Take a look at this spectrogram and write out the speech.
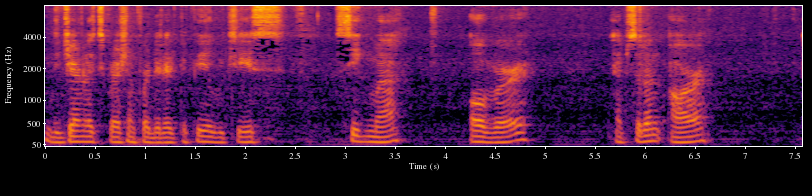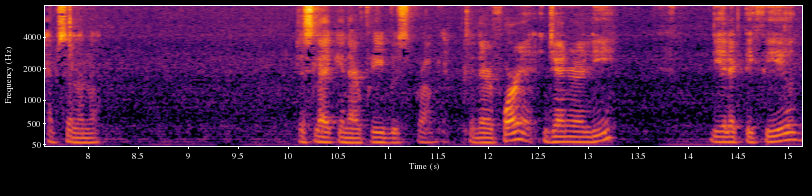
the general expression for the electric field which is sigma over epsilon r epsilon naught. Just like in our previous problem. So therefore generally the electric field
